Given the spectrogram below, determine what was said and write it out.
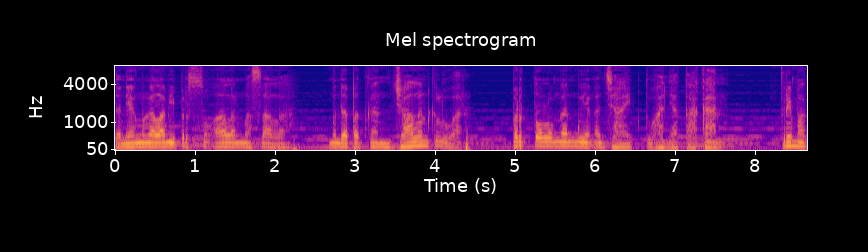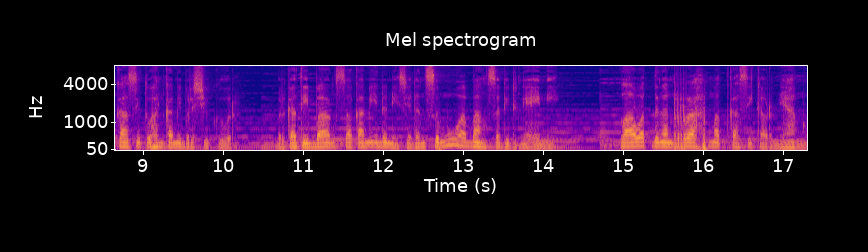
dan yang mengalami persoalan masalah mendapatkan jalan keluar. Pertolonganmu yang ajaib Tuhan nyatakan. Terima kasih Tuhan kami bersyukur. Berkati bangsa kami Indonesia dan semua bangsa di dunia ini. Lawat dengan rahmat kasih karuniamu.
